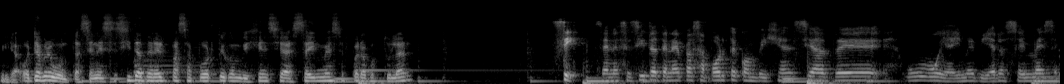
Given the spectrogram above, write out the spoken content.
Mira, otra pregunta. ¿Se necesita tener pasaporte con vigencia de seis meses para postular? Sí, se necesita tener pasaporte con vigencia de... Uy, ahí me pidieron seis meses.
